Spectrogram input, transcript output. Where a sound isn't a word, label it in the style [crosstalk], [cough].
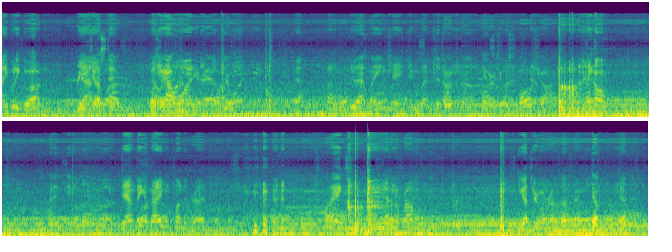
anybody go out and readjust yeah, it. Was well, got one. Was there one? Yeah. That lane change it on the. It's too slow yeah. I know. I didn't see the whole run. Damn thing is not even fun to drive. [laughs] thanks. Yeah, no problem. You got three more runs left then? Yep. Yeah.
